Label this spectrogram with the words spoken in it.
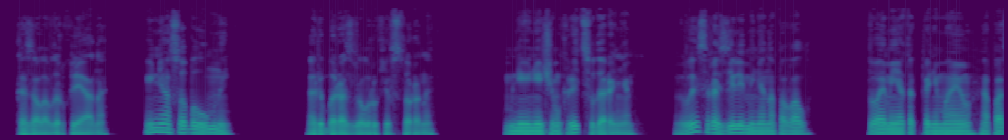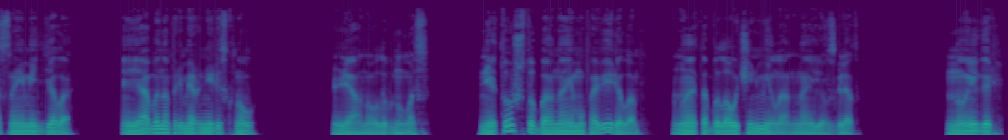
— сказала вдруг Лиана, — и не особо умный. Рыба развел руки в стороны. Мне нечем крыть, сударыня. Вы сразили меня на повал. С вами, я так понимаю, опасно иметь дело. Я бы, например, не рискнул. Лиана улыбнулась. Не то, чтобы она ему поверила, но это было очень мило, на ее взгляд. «Ну, Игорь,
